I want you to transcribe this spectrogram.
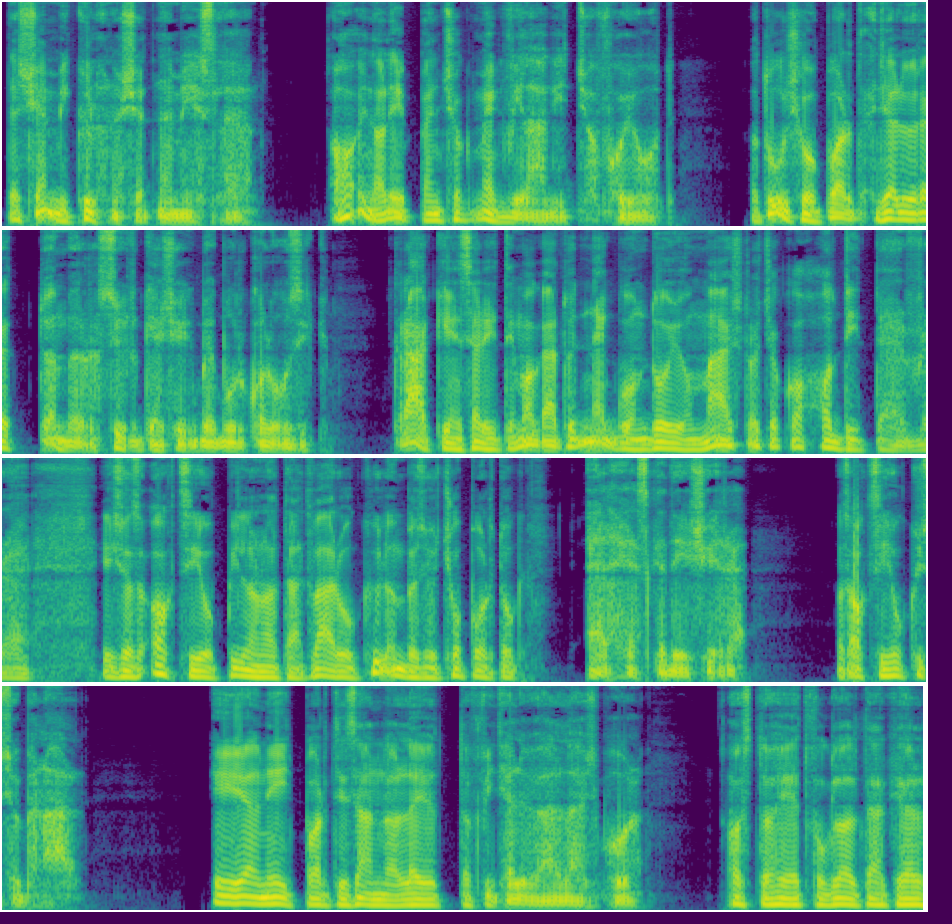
de semmi különöset nem észlel. A hajnal éppen csak megvilágítja a folyót. A túlsó part egyelőre tömör szürkeségbe burkolózik. Rákényszeríti magát, hogy ne gondoljon másra, csak a haditervre és az akció pillanatát váró különböző csoportok elhelyezkedésére. Az akció küszöben áll. Éjjel négy partizánnal lejött a figyelőállásból. Azt a helyet foglalták el,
